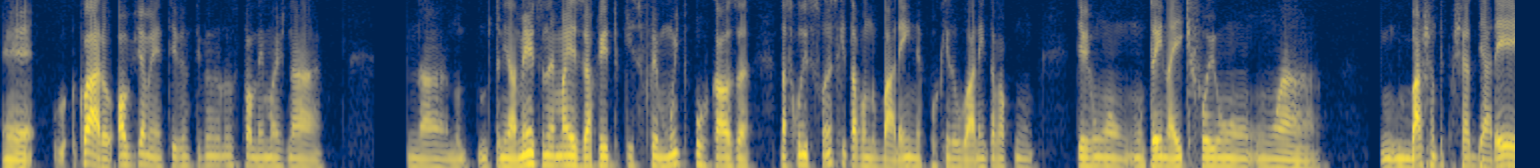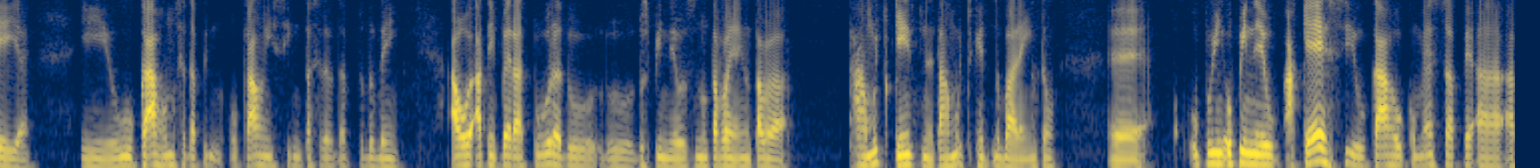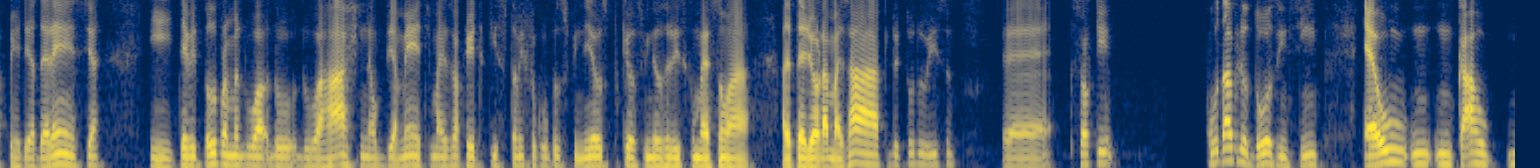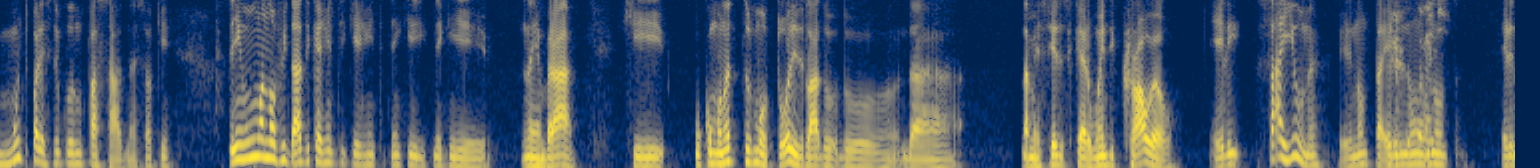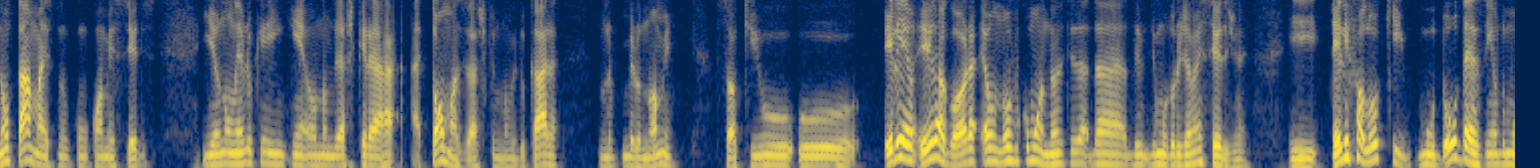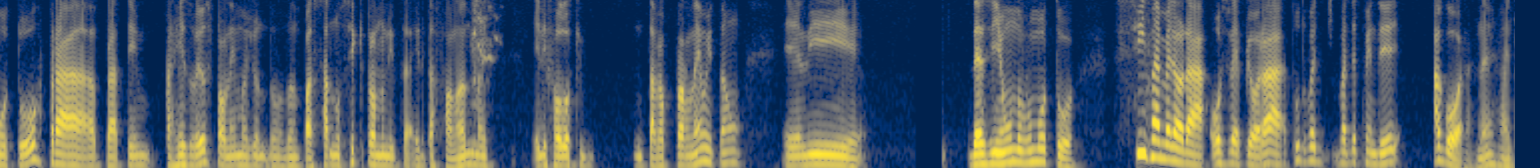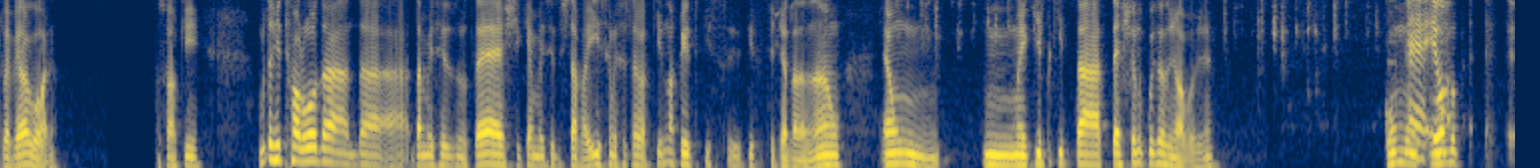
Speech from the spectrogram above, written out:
É, claro, obviamente, teve, teve uns problemas na, na no, no, treinamento, né? Mas eu acredito que isso foi muito por causa nas condições que estavam no Bahrein, né? Porque o Bahrein tava com teve um, um treino aí que foi um, uma embaixo uma tempestade de areia e o carro não se adapta, o carro em si não está se adaptando bem. A, a temperatura do, do, dos pneus não estava não tava, tava muito quente, né? Tava muito quente no Bahrein, então é, o, o pneu aquece, o carro começa a, a, a perder aderência e teve todo o problema do, do, do arraste, né, obviamente, mas eu acredito que isso também foi culpa dos pneus, porque os pneus eles começam a, a deteriorar mais rápido e tudo isso. É, só que o W12 em si é um, um, carro muito parecido com o ano passado, né? Só que tem uma novidade que a gente, que a gente tem, que, tem que lembrar, que o comandante dos motores lá do, do da, da Mercedes, que era o Andy Crowell, ele saiu, né? Ele não tá, ele não, não, ele não tá mais no, com, com a Mercedes. E eu não lembro quem, quem é o nome, acho que era Thomas, acho que é o nome do cara, no primeiro nome. Só que o, o ele, ele agora é o novo comandante da, da de, de motores da Mercedes, né? E ele falou que mudou o desenho do motor para resolver os problemas do, do, do, ano passado. Não sei que problema ele está ele tá falando, mas ele falou que não estava com problema, então ele desenhou um novo motor. Se vai melhorar ou se vai piorar, tudo vai, vai depender agora, né? A gente vai ver agora. Só que muita gente falou da, da, da Mercedes no teste, que a Mercedes estava isso, a Mercedes estava aqui. Não acredito que isso, que isso seja nada, não. É um, uma equipe que está testando coisas novas, né? Como, é, eu... no, ano,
